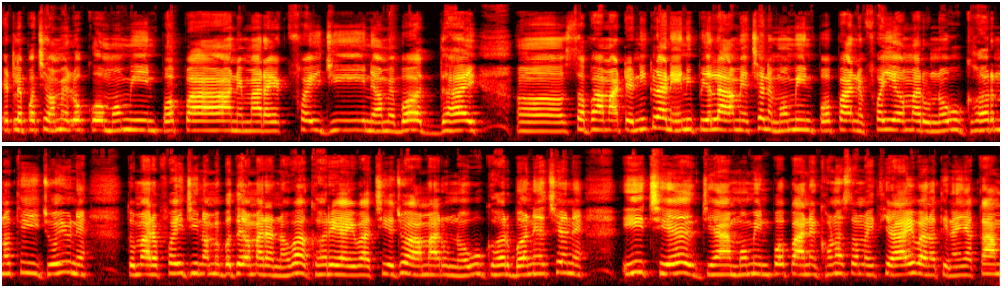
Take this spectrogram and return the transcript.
એટલે પછી અમે લોકો, મમ્મી પપ્પા ને મારા એક ફઈજી ને અમે બધાય સભા માટે નીકળ્યા ને એની પહેલાં અમે છે ને મમ્મી ને પપ્પા ને ફઈએ અમારું નવું ઘર નથી જોયું ને, તો મારા ફઈજીને અમે બધા અમારા નવા ઘરે આવ્યા છીએ. જો અમારું નવું ઘર બને છે ને એ છે જ્યાં મમ્મી ને પપ્પાને ઘણો સમયથી આવ્યા નથી ને અહીંયા કામ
